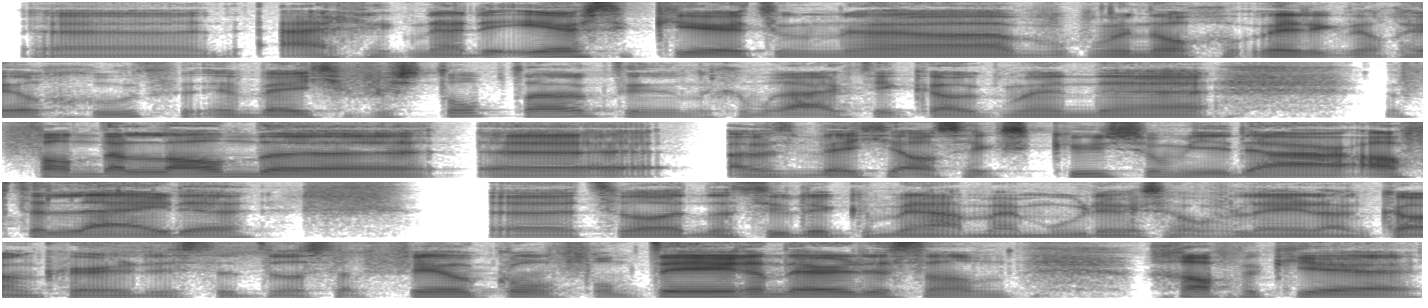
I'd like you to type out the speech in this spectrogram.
Eh, eigenlijk na de eerste keer toen heb ik me nog, weet ik nog heel goed, een beetje verstopt ook. Toen gebruikte ik ook mijn Van der Landen als een beetje als excuus om je daar af te leiden. Terwijl het natuurlijk, ja, mijn moeder is overleden aan kanker, dus dat was dan veel confronterender. Dus dan gaf ik je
